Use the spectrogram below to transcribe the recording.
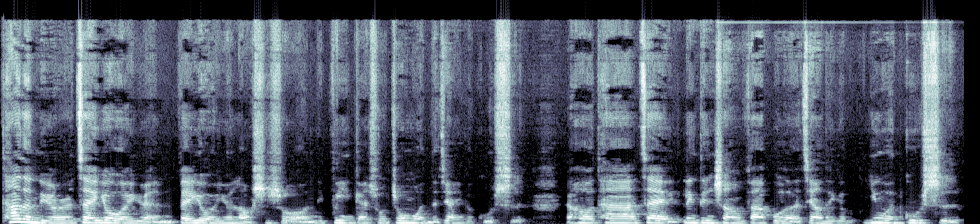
他的女儿在幼儿园被幼儿园老师说你不应该说中文的这样一个故事。然后他在 LinkedIn 上发布了这样的一个英文故事。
